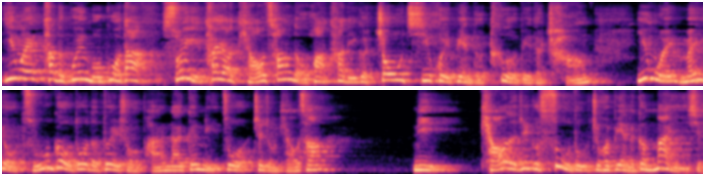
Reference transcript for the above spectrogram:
因为它的规模过大，所以它要调仓的话，它的一个周期会变得特别的长，因为没有足够多的对手盘来跟你做这种调仓，你调的这个速度就会变得更慢一些。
